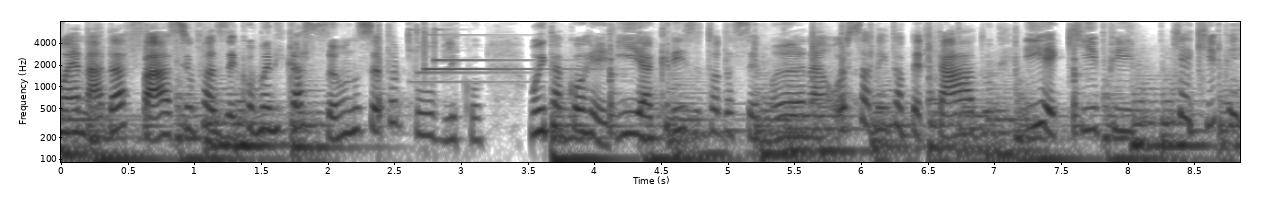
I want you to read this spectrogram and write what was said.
Não é nada fácil fazer comunicação no setor público. Muita correria, crise toda semana, orçamento apertado e equipe. Que equipe?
